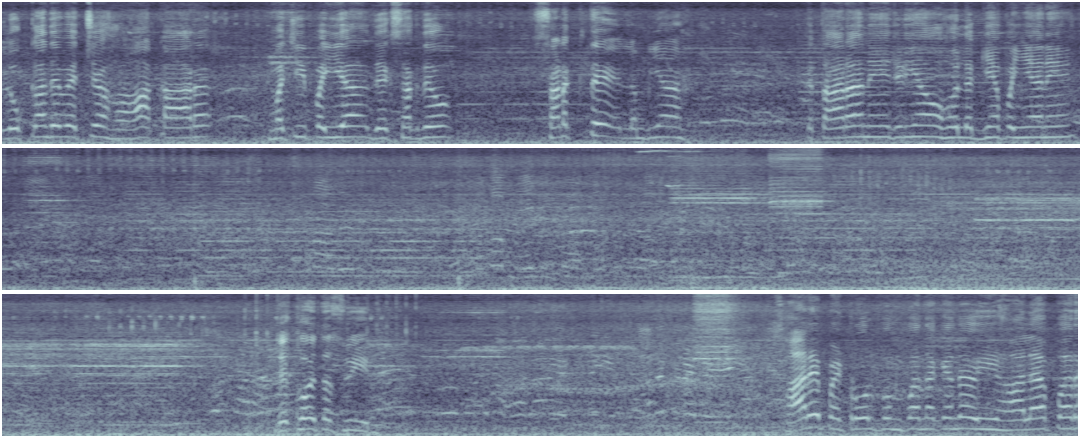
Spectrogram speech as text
ਲੋਕਾਂ ਦੇ ਵਿੱਚ ਹਾਹਾਕਾਰ ਮਚੀ ਪਈ ਆ। ਦੇਖ ਸਕਦੇ ਹੋ ਸੜਕ ਤੇ ਲੰਬੀਆਂ ਕਤਾਰਾਂ ਨੇ ਜਿਹੜੀਆਂ ਉਹ ਲੱਗੀਆਂ ਪਈਆਂ ਨੇ। ਦੇਖੋ ਇਹ ਤਸਵੀਰ। ਸਾਰੇ ਪੈਟਰੋਲ ਪੰਪਾਂ ਦਾ ਕਹਿੰਦਾ ਇਹੀ ਹਾਲ ਹੈ, ਪਰ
